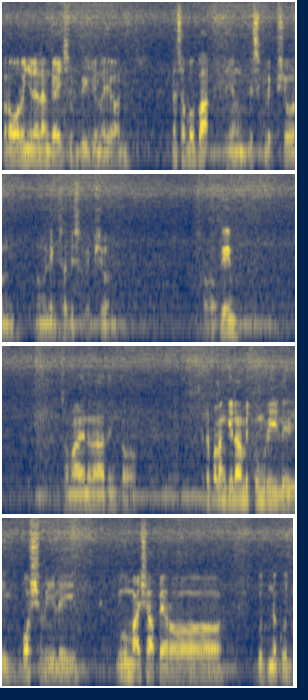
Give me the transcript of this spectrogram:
Panoorin niyo na lang guys yung video na 'yon. Nasa baba yung description, ng link sa description. So game. Samahin na natin to. Ito palang ginamit kong relay, Bosch relay. Luma siya pero good na good.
